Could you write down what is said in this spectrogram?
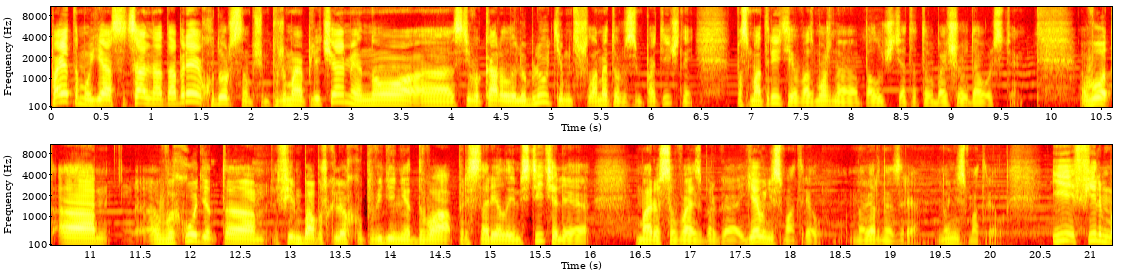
Поэтому я социально одобряю, художественно, в общем, пожимаю плечами, но а, Стива Карла люблю, Тимоти Шаломе тоже симпатичный. Посмотрите, возможно, получите от этого большое удовольствие. Вот, а, выходит а, фильм «Бабушка легкого поведения 2. Престарелые мстители» Мариуса Вайсберга. Я его не смотрел. Наверное, зря. Но не смотрел. И фильм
